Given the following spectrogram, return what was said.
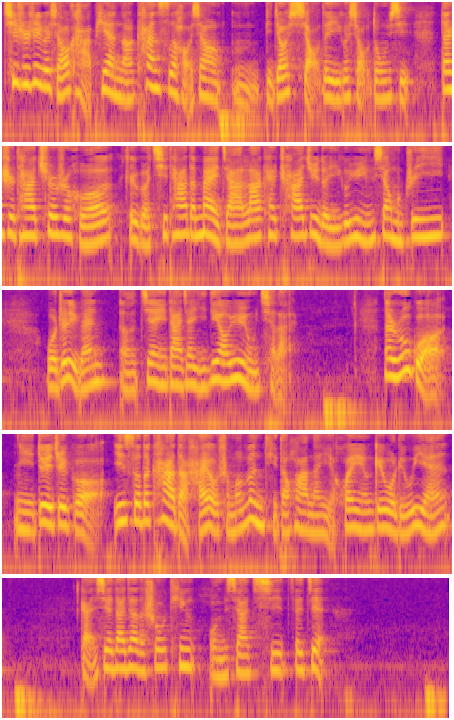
其实这个小卡片呢，看似好像嗯比较小的一个小东西，但是它却是和这个其他的卖家拉开差距的一个运营项目之一。我这里边呃建议大家一定要运用起来。那如果你对这个 Insert Card 还有什么问题的话呢，也欢迎给我留言。感谢大家的收听，我们下期再见。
